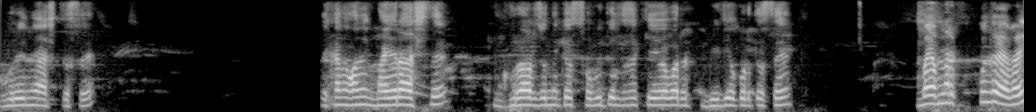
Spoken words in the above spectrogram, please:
ঘুরে নিয়ে আসতেছে। এখানে অনেক ভাইয়েরা আসছে ঘোরার জন্য কেউ ছবি তুলতেছে কেউ আবার ভিডিও করতেছে। ভাই আপনার কোন জায়গায় ভাই?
